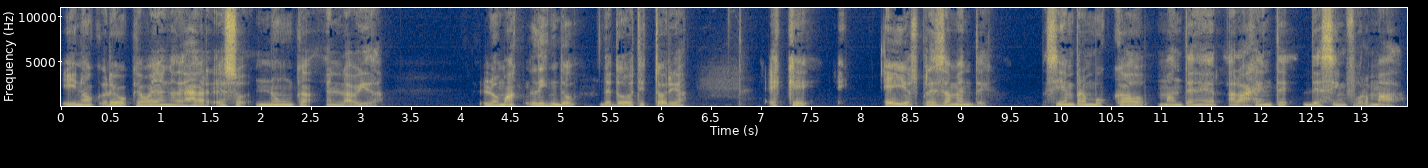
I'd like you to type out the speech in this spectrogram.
y no creo que vayan a dejar eso nunca en la vida. Lo más lindo de toda esta historia es que ellos precisamente siempre han buscado mantener a la gente desinformada,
